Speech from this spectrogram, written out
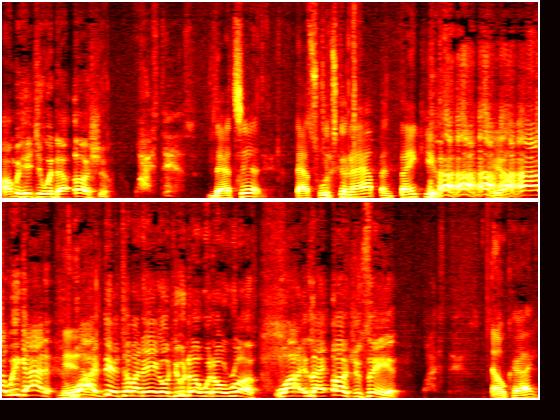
I'm going to hit you with that usher. Watch this. That's it. That's what's going to happen. Thank you. yeah. we got it. Yeah. Watch this. Talk about they ain't going to do nothing with old Russ. Why, like Usher said. Watch this. Okay.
